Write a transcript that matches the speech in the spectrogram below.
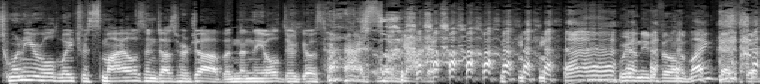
20 year old waitress smiles and does her job. And then the old dude goes, I still got it. we don't need to fill in the blank. That's good.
